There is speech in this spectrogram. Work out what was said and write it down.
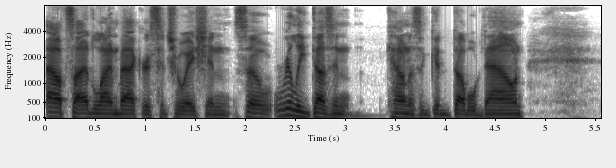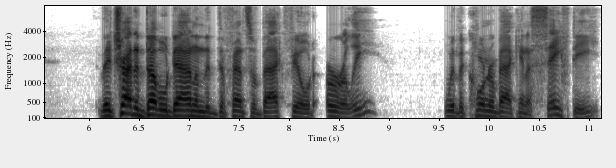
outside linebacker situation. So really doesn't count as a good double down. They tried to double down in the defensive backfield early with a cornerback and a safety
